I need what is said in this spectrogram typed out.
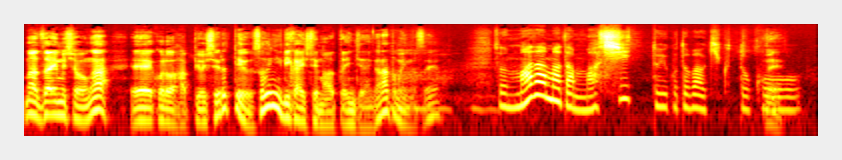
まあ財務省が、えーこれを発表してるっていう、そういうふうに理解してもらったらいいんじゃないかなと思いますね。そのまだまだマシという言葉を聞くとこう、ね。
